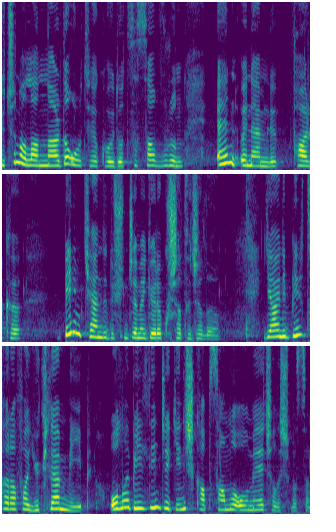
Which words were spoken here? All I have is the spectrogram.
bütün alanlarda ortaya koyduğu tasavvurun en önemli farkı benim kendi düşünceme göre kuşatıcılığı. Yani bir tarafa yüklenmeyip olabildiğince geniş kapsamlı olmaya çalışması.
